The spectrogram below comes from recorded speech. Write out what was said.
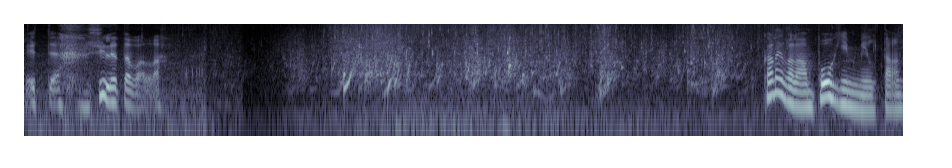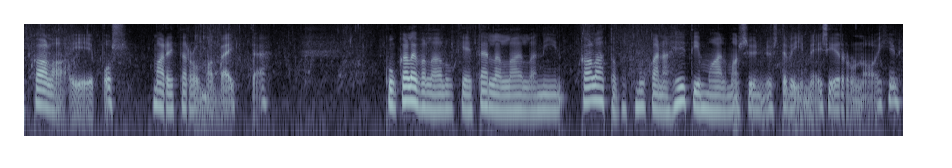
Että sillä tavalla. Kalevala on pohjimmiltaan kalaepos, Marita Roma väittää. Kun Kalevalaa lukee tällä lailla, niin kalat ovat mukana heti maailman synnystä viimeisiin runoihin.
